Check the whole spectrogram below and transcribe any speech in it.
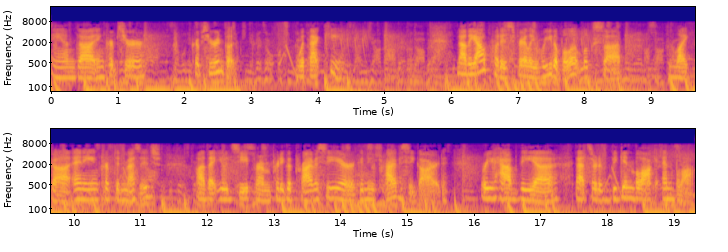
and uh, encrypts your encrypts your input with that key. Now the output is fairly readable. It looks uh, like uh, any encrypted message uh, that you would see from Pretty Good Privacy or GNU Privacy Guard, where you have the uh, that sort of begin block, end block,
